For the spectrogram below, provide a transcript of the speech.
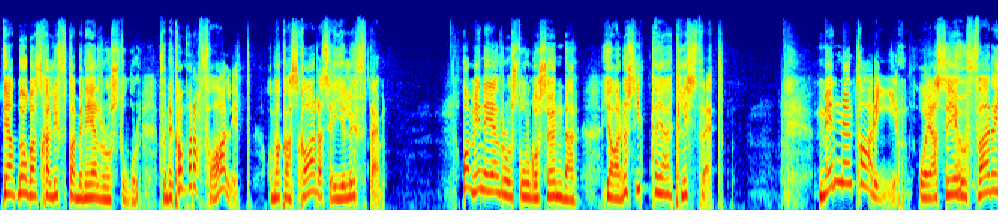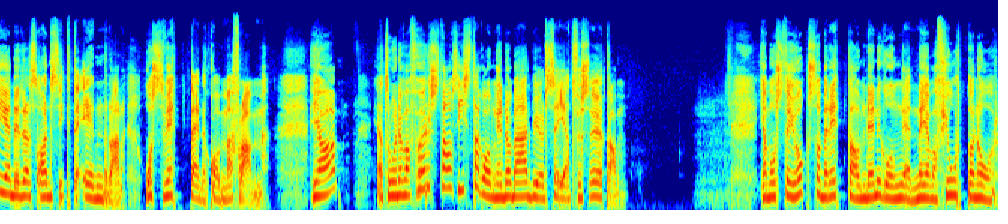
till att någon ska lyfta min elrullstol för det kan vara farligt och man kan skada sig i lyftet. Om min elrullstol går sönder, ja då sitter jag i klistret. Männen tar i och jag ser hur färgen i deras ansikte ändrar och svetten kommer fram. Ja, jag tror det var första och sista gången de erbjöd sig att försöka. Jag måste ju också berätta om den gången när jag var 14 år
